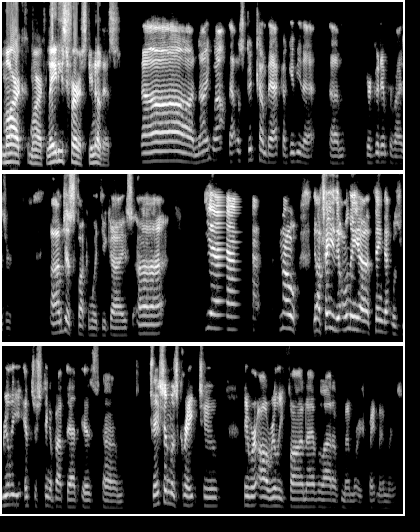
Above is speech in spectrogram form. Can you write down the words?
Mark, Mark, ladies first. You know this. Oh, no, well, that was a good comeback. I'll give you that. Um, you're a good improviser. I'm just fucking with you guys. Uh, yeah, no, I'll tell you the only uh, thing that was really interesting about that is um, Jason was great too. They were all really fun. I have a lot of memories, great memories.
